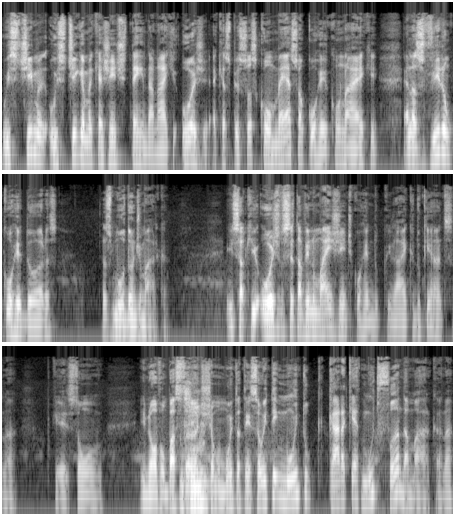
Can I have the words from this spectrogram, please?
o estigma, o estigma que a gente tem da Nike hoje é que as pessoas começam a correr com Nike, elas viram corredoras, elas mudam de marca. Isso aqui, hoje você está vendo mais gente correndo do Nike do que antes, né? Porque eles estão inovam bastante, Sim. chamam muita atenção e tem muito cara que é muito fã da marca, né?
